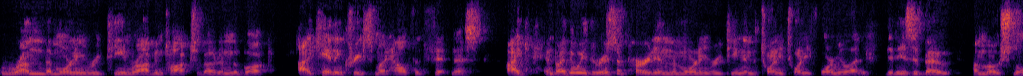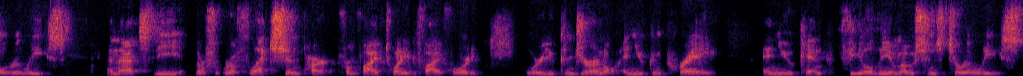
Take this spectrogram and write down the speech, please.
run the morning routine Robin talks about in the book. I can't increase my health and fitness. I, and by the way, there is a part in the morning routine in the 2020 formula that is about emotional release. And that's the, the reflection part from 520 to 540, where you can journal and you can pray and you can feel the emotions to release.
